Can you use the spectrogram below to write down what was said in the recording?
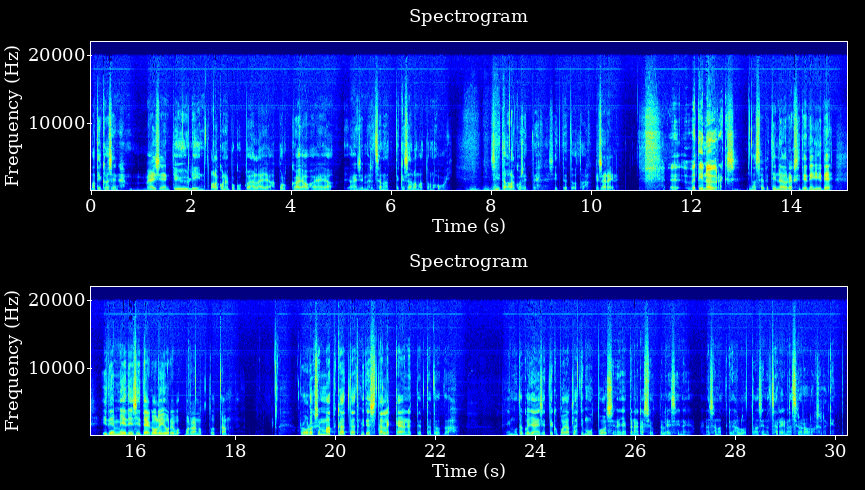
Matikaisen mäiseen tyyliin, valkoinen puku päällä ja purkkaa jauhoja ja, ja ensimmäiset sanat, että kesälomat on ohi. Siitä alkoi sitten, sitten tota, kesäreeni. Veti nöyräksi. No se veti nöyräksi. Tietenkin itse itse mietin sitä, kun olin juuri varannut tota, Roodoksen matkaa, että, että miten se tälle käy nyt, että tota, ei muuta kuin jäin sitten, kun pojat lähti muut pois sinne, ja Penän kanssa juttelee siinä, ja Penä sanoi, että kyllä hän luottaa sinne, että sä reinaat sillä Roodoksellakin, että,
